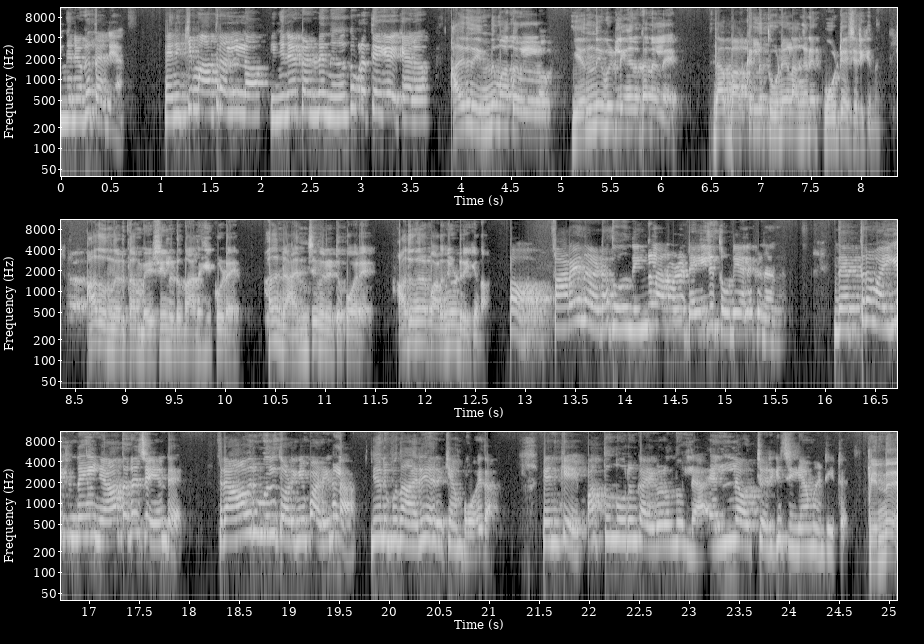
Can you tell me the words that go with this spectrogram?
ഇങ്ങനെയൊക്കെ തന്നെയാ. എനിക്ക് മാത്രമല്ലല്ലോ ഇങ്ങനെ ഉണ്ടെങ്കിൽ നിങ്ങൾക്ക് പ്രത്യേകം വെക്കാലോ അതിന് ഇന്ന് മാത്രമല്ലല്ലോ എന്ന് വീട്ടിൽ ഇങ്ങനെ തന്നെയല്ലേ? ഇതാ ബക്കറ്റിൽ തുണികൾ അങ്ങനെ കൂട്ടി വെച്ചിരിക്കുന്നു. അതൊന്നും എടുത്താൽ മെഷീനിൽ ഇട്ട് അലക്കിക്കൂടെ? അതിന്റെ അഞ്ചു മിനിറ്റ് പോരെ. അതിങ്ങനെ പറഞ്ഞുകൊണ്ടിരിക്കണം ഓ പറയുന്ന കേട്ടാ തോന്നുന്നു നിങ്ങളാണ് ഇവിടെ ഡെയിലി തുണി അലക്കണെന്ന് ഇത് എത്ര വൈകിട്ടുണ്ടെങ്കിൽ ഞാൻ തന്നെ ചെയ്യണ്ടേ? രാവിലെ മുതൽ തുടങ്ങിയ പണികളാ. ഞാനിപ്പോ അരി അരയ്ക്കാൻ പോയതാ. എനിക്ക് പത്തും നൂറും കൈകളൊന്നും ഇല്ല എല്ലാം ഒറ്റയടിക്ക് ചെയ്യാൻ വേണ്ടിയിട്ട്. പിന്നെ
